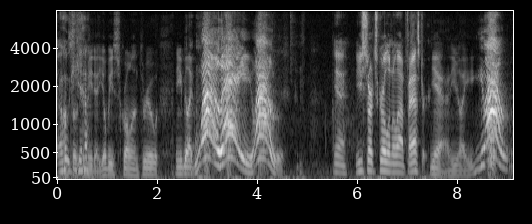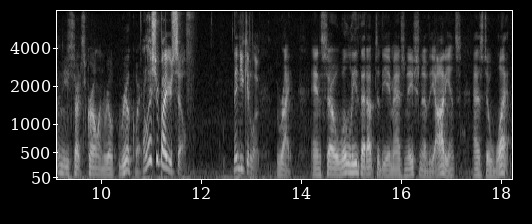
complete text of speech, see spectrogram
Oh on social yeah. media. You'll be scrolling through and you'll be like, "Whoa, hey, whoa!" Yeah. You start scrolling a lot faster. Yeah, and you're like, "Wow!" and you start scrolling real real quick. Unless you're by yourself. Then you can look. Right. And so we'll leave that up to the imagination of the audience as to what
